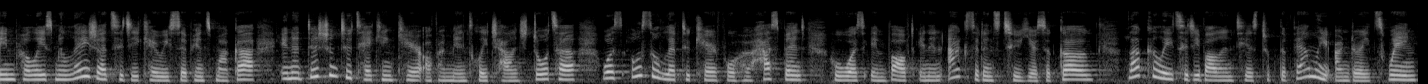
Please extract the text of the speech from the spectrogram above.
In Perlis Malaysia, Tzu Chi care recipient Magah, in addition to taking care of her mentally challenged daughter, was also left to care for her husband, who was involved in an accident two years ago. Luckily, Tzu Chi volunteers took the family under its wing,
